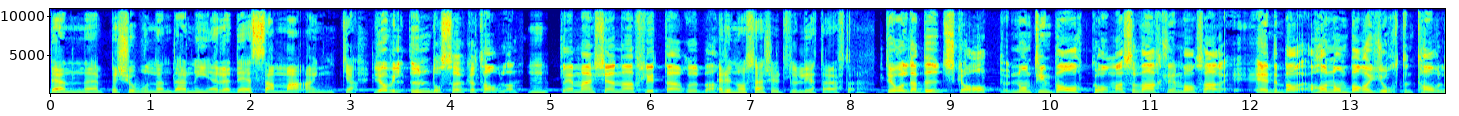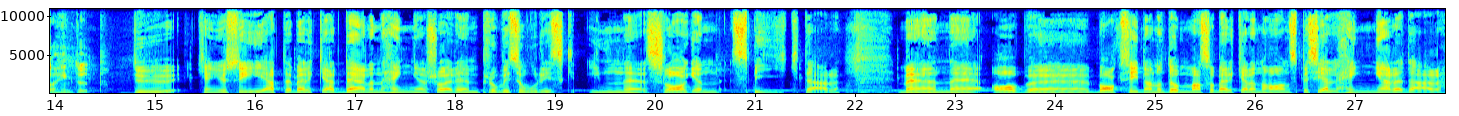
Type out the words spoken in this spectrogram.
den personen där nere. Det är samma anka. Jag vill undersöka tavlan. Mm. Klämma, känna, flytta, rubba. Är det något särskilt du letar efter? Dolda budskap, någonting bakom. Alltså verkligen bara så här. Är det bara, har någon bara gjort en tavla och hängt upp? Du kan ju se att det verkar, där den hänger så är det en provisorisk inslagen spik där. Men eh, av eh, baksidan att döma så verkar den ha en speciell hängare där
